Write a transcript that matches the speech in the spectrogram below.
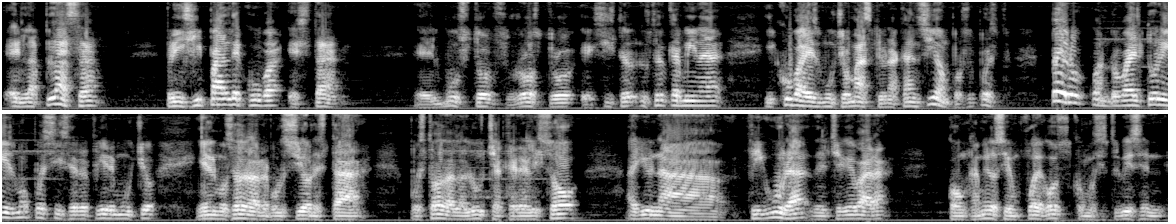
en la plaza principal de Cuba está el busto, su rostro, existe. Usted camina y Cuba es mucho más que una canción, por supuesto. Pero cuando va el turismo, pues sí se refiere mucho, y en el Museo de la Revolución está pues toda la lucha que realizó. Hay una figura del Che Guevara con Camilo Cienfuegos, como si estuviesen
